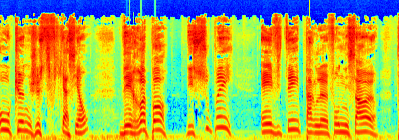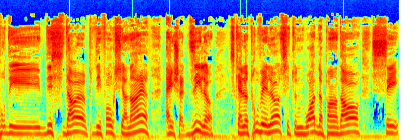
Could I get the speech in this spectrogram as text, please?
aucune justification, des repas, des soupers invité par le fournisseur pour des décideurs puis des fonctionnaires, hey, je te dis là, ce qu'elle a trouvé là, c'est une boîte de Pandore, c'est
